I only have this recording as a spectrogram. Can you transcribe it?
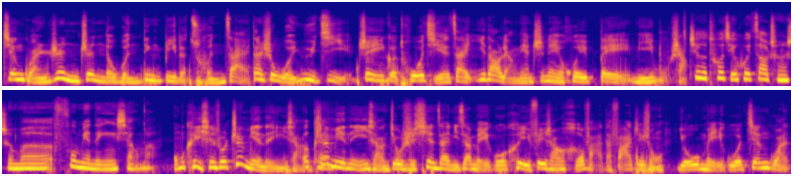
监管认证的稳定币的存在，但是我预计这一个脱节在一到两年之内会被弥补上。这个脱节会造成什么负面的影响吗？我们可以先说正面的影响。正面的影响就是现在你在美国可以非常合法的发这种由美国监管。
